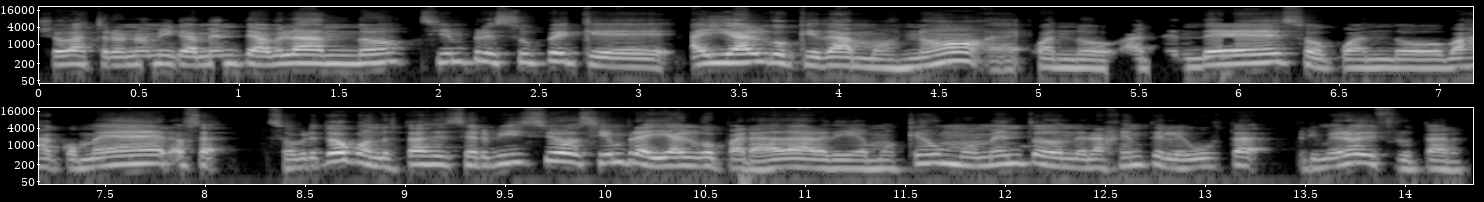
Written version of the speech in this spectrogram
yo gastronómicamente hablando, siempre supe que hay algo que damos, ¿no? Eh, cuando atendés o cuando vas a comer, o sea, sobre todo cuando estás de servicio, siempre hay algo para dar, digamos, que es un momento donde la gente le gusta primero disfrutar.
